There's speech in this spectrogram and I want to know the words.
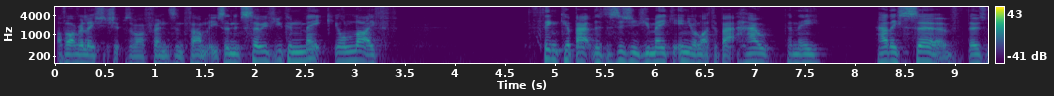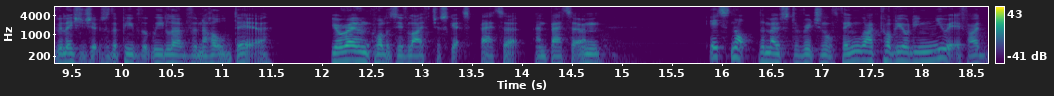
of our relationships, of our friends and families. And so, if you can make your life think about the decisions you make in your life about how can they how they serve those relationships with the people that we love and hold dear, your own quality of life just gets better and better. And it's not the most original thing. I probably already knew it if I'd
